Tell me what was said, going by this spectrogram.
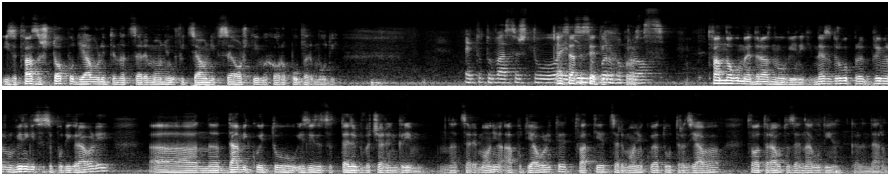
И затова защо по дяволите на церемонии официални все още има хора по Бермуди? Ето това също е, Е, се един сетих добър въпрос. просто. Това много ме е дразнало винаги. Не за друго, пр- примерно, винаги са се подигравали а, на дами, които излизат с тежък вечерен грим на церемония, а по дяволите това ти е церемония, която отразява твоята работа за една година календарна.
